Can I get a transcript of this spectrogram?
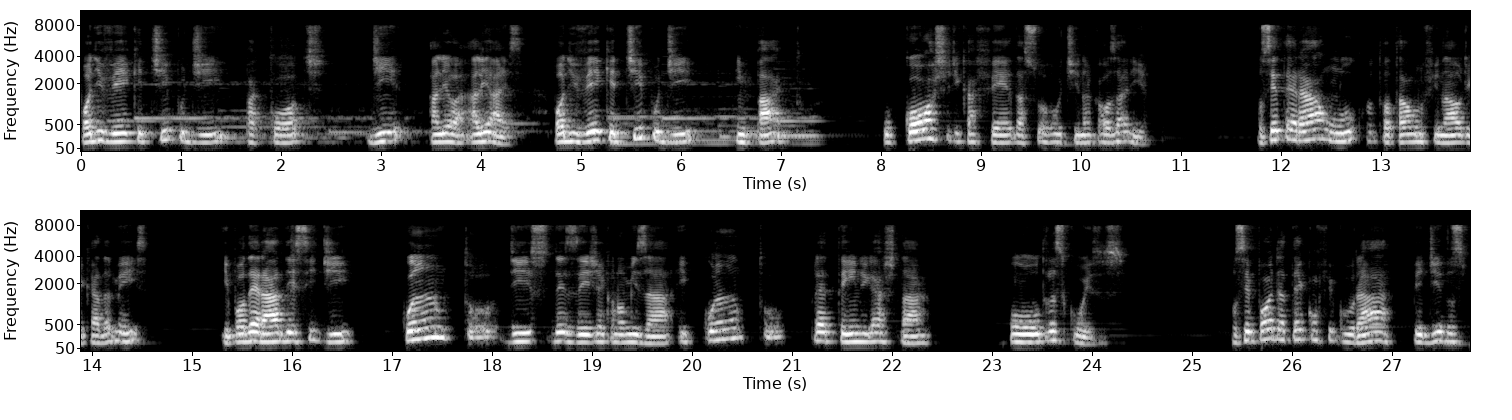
pode ver que tipo de pacote de aliás, pode ver que tipo de impacto o corte de café da sua rotina causaria. Você terá um lucro total no final de cada mês e poderá decidir quanto disso deseja economizar e quanto pretende gastar com outras coisas. Você pode até configurar pedidos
